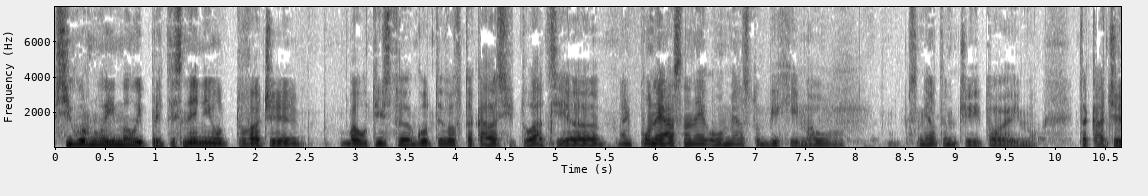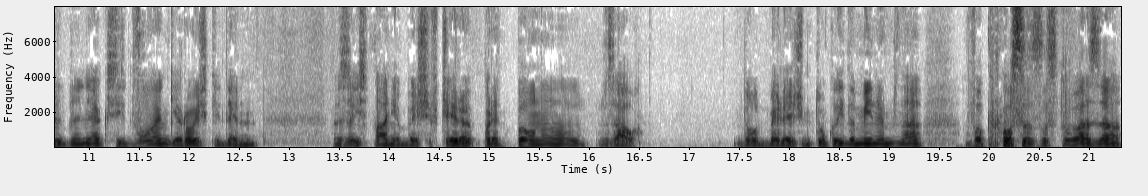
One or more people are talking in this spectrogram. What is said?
Сигурно е имал и притеснение от това, че Балтиста Гуте в такава ситуация, нали, поне аз на негово място бих имал, смятам, че и той е имал. Така че нали, някакси двоен геройски ден за Испания беше вчера пред пълна зала. Да отбележим тук и да минем на въпроса с това за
